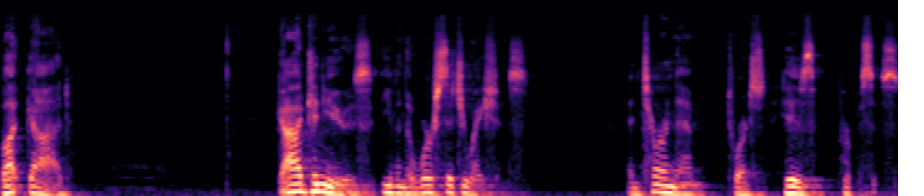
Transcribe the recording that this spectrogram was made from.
But God, God can use even the worst situations and turn them towards His purposes.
